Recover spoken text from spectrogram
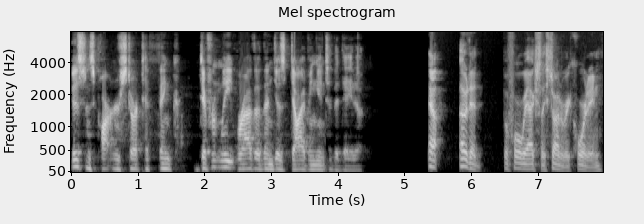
business partners start to think differently rather than just diving into the data. Now, Oded, before we actually started recording,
